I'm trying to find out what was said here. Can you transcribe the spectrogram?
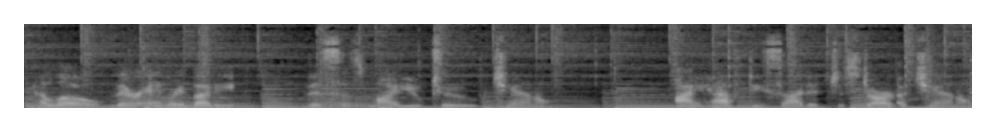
Hello there everybody, this is my YouTube channel. I have decided to start a channel,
